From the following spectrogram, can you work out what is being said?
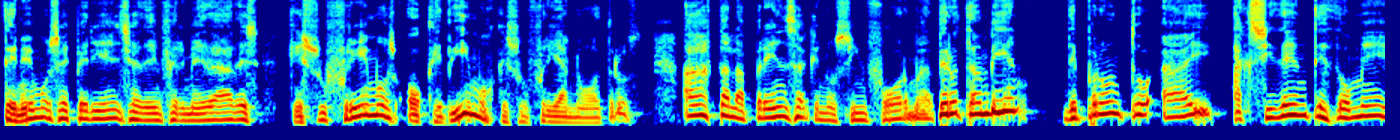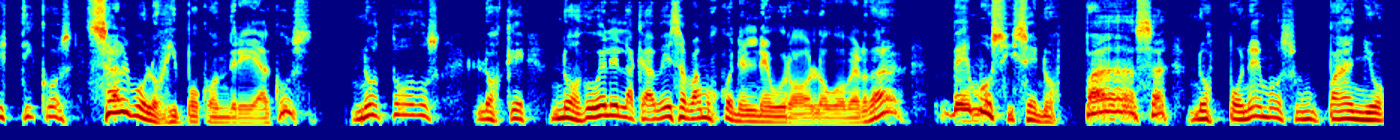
tenemos experiencia de enfermedades que sufrimos o que vimos que sufrían otros, hasta la prensa que nos informa, pero también de pronto hay accidentes domésticos, salvo los hipocondríacos, no todos los que nos duele la cabeza vamos con el neurólogo, ¿verdad? Vemos si se nos pasa, nos ponemos un paño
